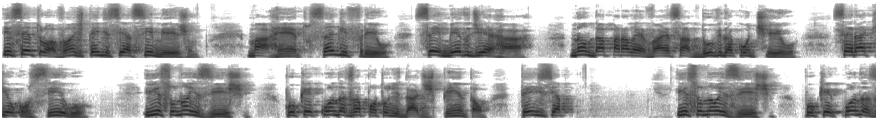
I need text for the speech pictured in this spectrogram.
e centroavante tem de ser assim mesmo. Marrento, sangue frio, sem medo de errar. Não dá para levar essa dúvida contigo. Será que eu consigo? Isso não existe, porque quando as oportunidades pintam, tende-se a. Isso não existe, porque quando as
